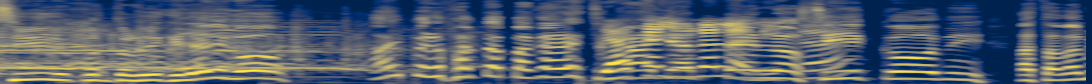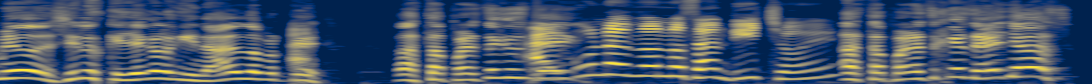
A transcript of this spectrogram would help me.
sí, en cuanto le dije, ya llegó. Ay, pero falta pagar esto. ¿Ya cayó la Cállate el lanita? hocico, ni- Hasta da miedo decirles que llega el aguinaldo, porque hasta parece que es de Algunas no nos han dicho, ¿eh? Hasta parece que es de ellas.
